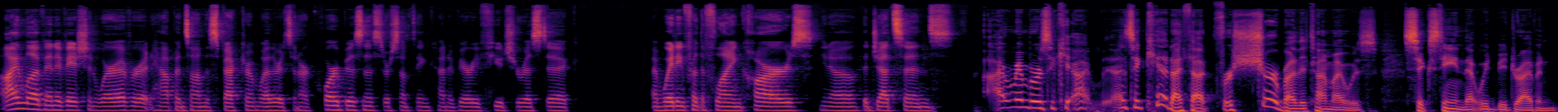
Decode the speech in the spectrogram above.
I love innovation wherever it happens on the spectrum whether it's in our core business or something kind of very futuristic i'm waiting for the flying cars you know the jetsons I remember as a kid, I, as a kid, I thought for sure by the time I was 16 that we'd be driving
